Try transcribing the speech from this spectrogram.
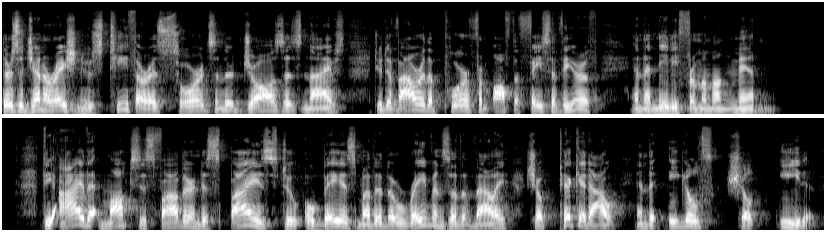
There's a generation whose teeth are as swords and their jaws as knives to devour the poor from off the face of the earth and the needy from among men. The eye that mocks his father and despises to obey his mother, the ravens of the valley shall pick it out, and the eagles shall eat it.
